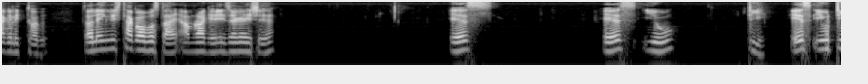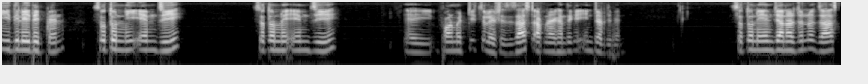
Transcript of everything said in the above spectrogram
আগে লিখতে হবে। তাহলে ইংলিশ থাকা অবস্থায় আমরা আগে এই জায়গায় এসে S S U T S U T দিলেই দেখবেন চতুর্নি এম জি চতুর্নি এম জি এই ফরম্যাটটি চলে এসেছে। জাস্ট আপনার এখান থেকে ইন্টার দিবেন। তো নেম জানার জন্য জাস্ট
